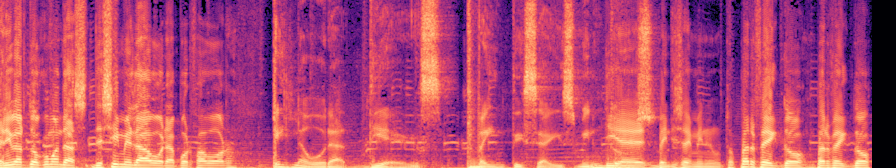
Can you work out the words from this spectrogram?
Heriberto, ¿cómo andás? Decime la hora, por favor. Es la hora 10, 26 minutos. 10, 26 minutos. Perfecto, perfecto.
